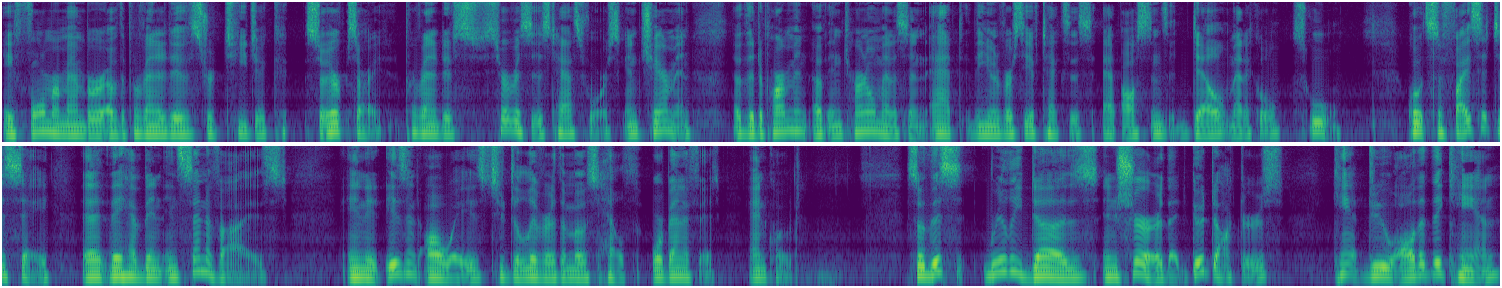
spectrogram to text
a former member of the Preventative Strategic sorry, Preventative Services Task Force and chairman of the Department of Internal Medicine at the University of Texas at Austin's Dell Medical School. Quote, suffice it to say that they have been incentivized and it isn't always to deliver the most health or benefit. End quote. So this really does ensure that good doctors can't do all that they can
